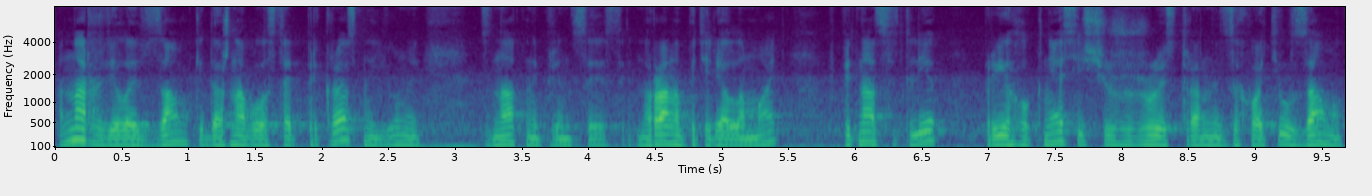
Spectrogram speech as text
Она родилась в замке, должна была стать прекрасной, юной, знатной принцессой, но рано потеряла мать. В 15 лет приехал князь из чужой страны, захватил замок,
